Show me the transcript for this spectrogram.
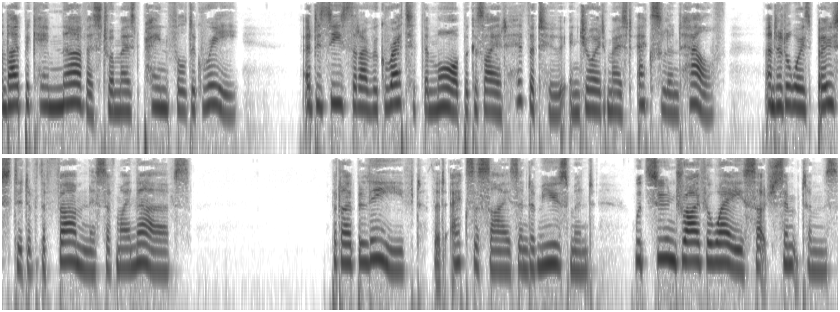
and I became nervous to a most painful degree, a disease that I regretted the more because I had hitherto enjoyed most excellent health, and had always boasted of the firmness of my nerves. But I believed that exercise and amusement would soon drive away such symptoms,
